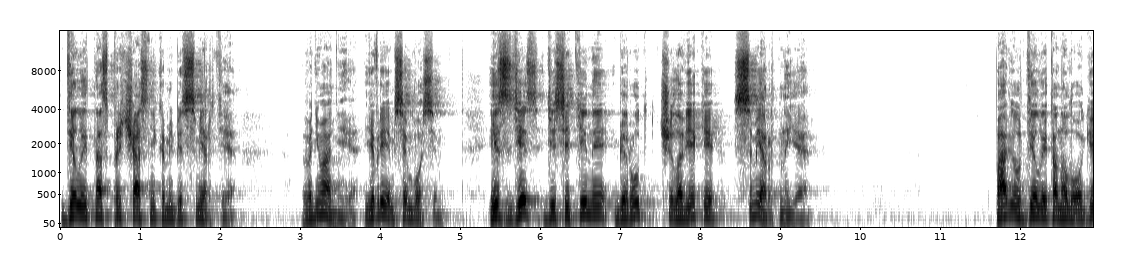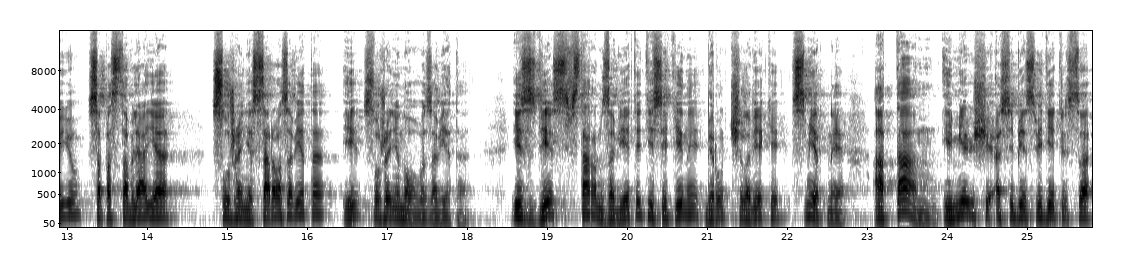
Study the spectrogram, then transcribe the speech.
делает нас причастниками бессмертия. Внимание, Евреям 7.8. «И здесь десятины берут человеки смертные». Павел делает аналогию, сопоставляя служение Старого Завета и служение Нового Завета. И здесь, в Старом Завете, десятины берут человеки смертные, а там имеющие о себе свидетельство,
